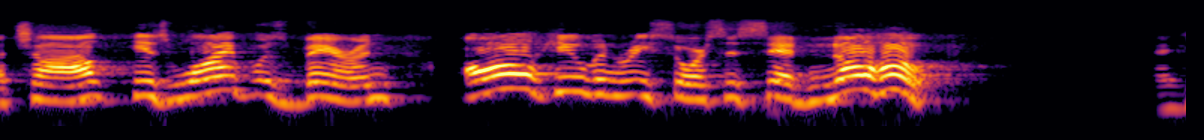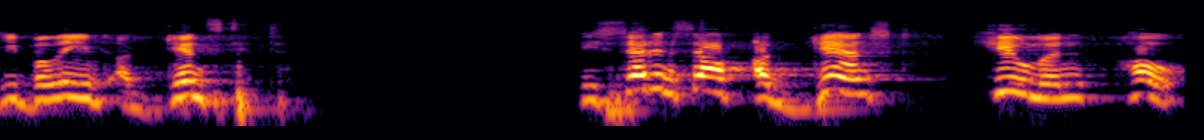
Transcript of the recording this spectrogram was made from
a child. His wife was barren all human resources said no hope. And he believed against it. He set himself against human hope.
